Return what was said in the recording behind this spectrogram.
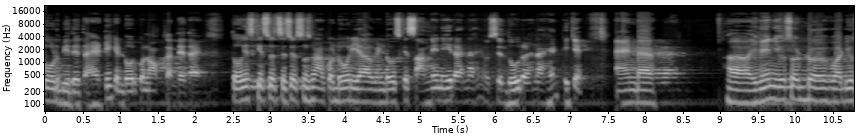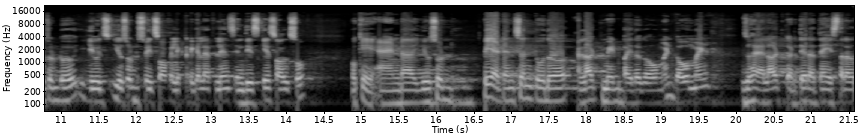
तोड़ भी देता है ठीक है? डोर को नॉक कर देता है। तो इस सिचुएशन में आपको डोर या विंडोज़ के सामने नहीं रहना है उससे दूर रहना है ठीक है? And even you should what you should you should switch off electrical appliance in this case okay? And uh, you should pay attention to the alert made by the government. Government जो है अलर्ट करते रहते हैं, इस तरह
